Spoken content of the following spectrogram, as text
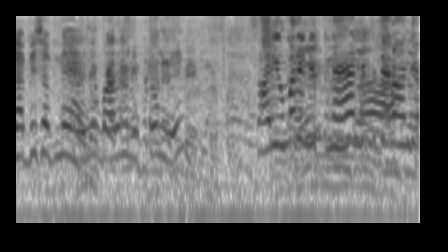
चाबी सब में है। बाद में निपटोगे सारी उम्र ही निपटना है निपटते रहेंगे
